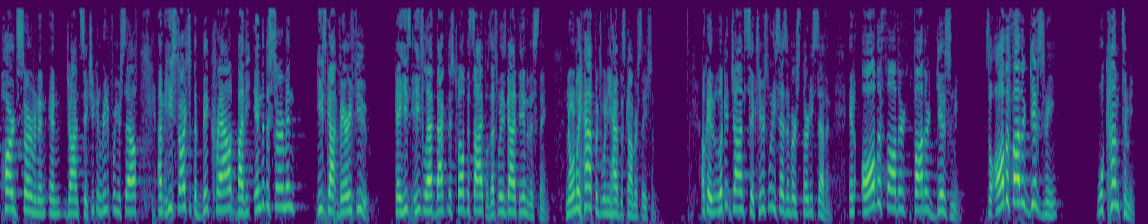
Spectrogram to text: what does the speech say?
hard sermon in, in John 6. You can read it for yourself. Um, he starts with a big crowd. By the end of the sermon, he's got very few. Okay, he's, he's left back with his 12 disciples. That's what he's got at the end of this thing. Normally happens when you have this conversation. Okay, look at John 6. Here's what he says in verse 37. And all the Father, Father gives me. So all the Father gives me will come to me.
